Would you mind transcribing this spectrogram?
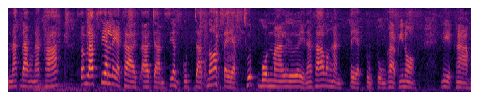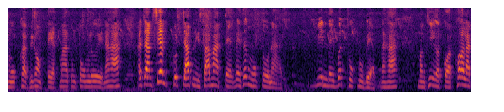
ำนักดังนะคะสำหรับเสี้ยนแรกค่ะ อาจารย์เสี้ยนกุดจับนาแตกชุดบนมาเลยนะคะวังหันแตกตรงๆค่ะ พี่น้องเลขหาหกค่ะ พี่น้องแตกมาตรงๆเลยนะคะ อาจารย์เสี้ยนกุดจับนี่สามารถแตกได้ทั้งหกตัวหนาวิ่นได้เบิดทุกรูปแบบนะคะ บางที่ก็กอดข้อรัด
